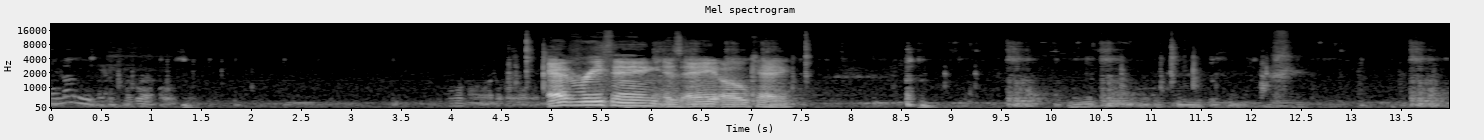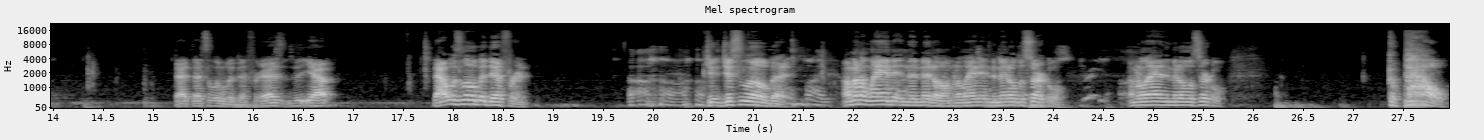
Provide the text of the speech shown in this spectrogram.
I know he was looking for Brett Olsen. I don't know what it was. Everything is a okay. That that's a little bit different. That's- yeah, that was a little bit different. J- just a little bit. Oh I'm gonna land it in the middle. I'm gonna land it in the middle of the circle. I'm gonna land in the middle of the circle. Kapow!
